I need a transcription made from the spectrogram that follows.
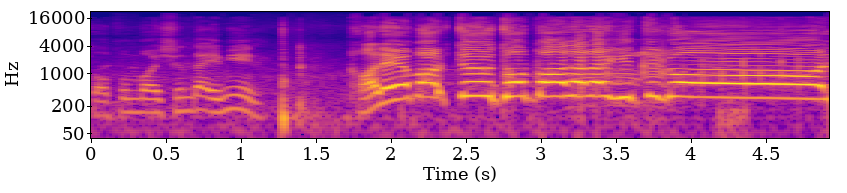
Topun başında Emin. Kaleye baktı. Top ağlara gitti. Gol.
